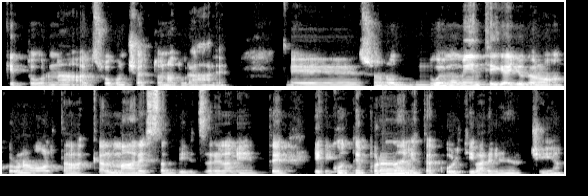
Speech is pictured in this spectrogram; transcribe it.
che torna al suo concetto naturale. Eh, sono due momenti che aiutano ancora una volta a calmare e stabilizzare la mente e contemporaneamente a coltivare l'energia.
